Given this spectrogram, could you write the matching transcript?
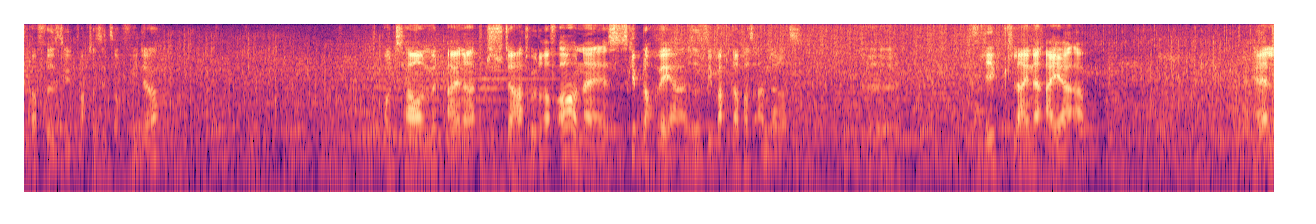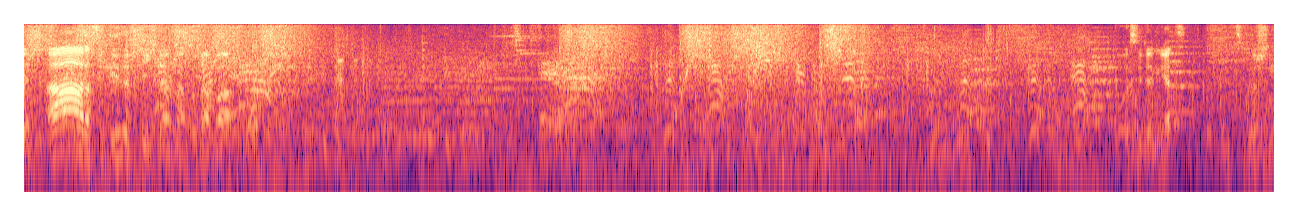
Ich hoffe, sie macht das jetzt auch wieder. Und hauen mit einer Statue drauf. Oh nein, es, es gibt noch wer. Also sie macht noch was anderes. Sie legt kleine Eier ab. Herrlich. Ah, das sind diese Viecher. Na, wunderbar. Denn jetzt? Inzwischen.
